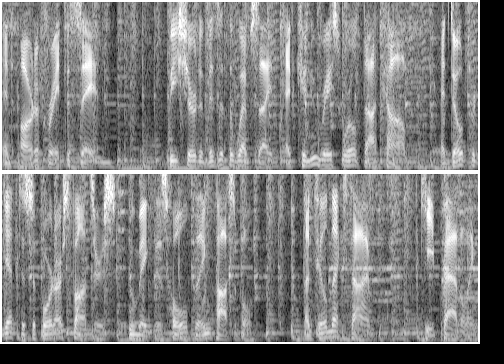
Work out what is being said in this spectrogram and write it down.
and aren't afraid to say it. Be sure to visit the website at CanoeRaceWorld.com and don't forget to support our sponsors who make this whole thing possible. Until next time, keep paddling.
